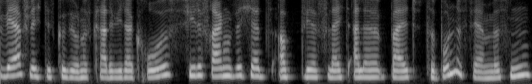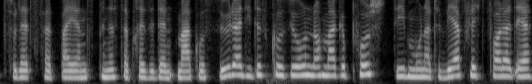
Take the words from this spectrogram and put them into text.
Die Wehrpflichtdiskussion ist gerade wieder groß. Viele fragen sich jetzt, ob wir vielleicht alle bald zur Bundeswehr müssen. Zuletzt hat Bayerns Ministerpräsident Markus Söder die Diskussion nochmal gepusht. Sieben Monate Wehrpflicht fordert er.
